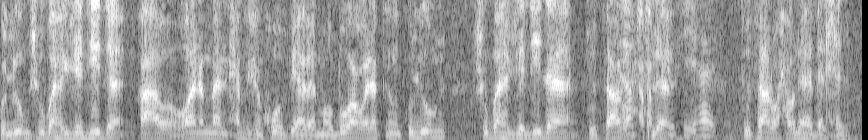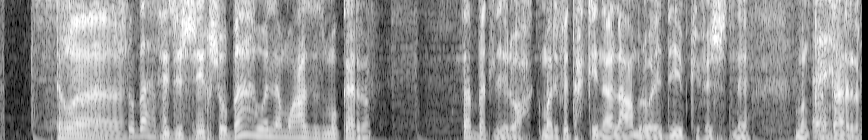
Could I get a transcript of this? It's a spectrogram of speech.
كل يوم شبه جديدة. وأنا ما نحبش نخوض في هذا الموضوع ولكن كل يوم شبه جديدة تثار حول تثار حول هذا الحزب. توا سيدي. الشيخ شبه ولا معزز مكرم؟ ثبت لي روحك. مرة فاتت حكينا على عمرو اديب كيفاش من قطر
